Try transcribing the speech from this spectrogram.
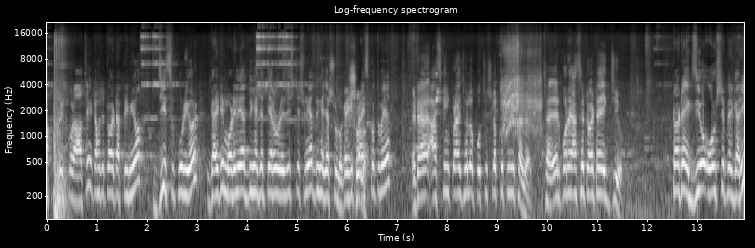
আপডেট করা আছে। এটা হচ্ছে টয়োটা প্রিমিও জি সুপুরিয়র গাড়িটির মডেল ইয়ার দুই হাজার তেরো রেজিস্ট্রেশন ইয়ার দুই হাজার ষোলো। গাড়িটির 16 প্রাইস কত ভাইয়া? এটা আস্কিং প্রাইস হলো পঁচিশ লক্ষ তিরিশ হাজার। আচ্ছা এরপরে আছে Toyota Axio Toyota Axio old শেপের গাড়ি।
